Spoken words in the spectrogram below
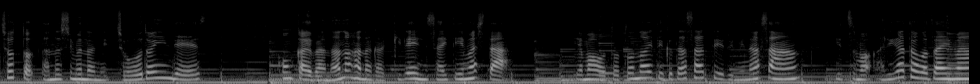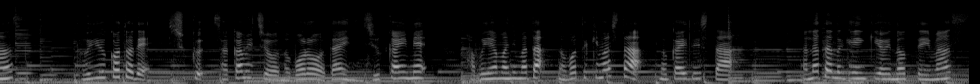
ちょっと楽しむのにちょうどいいんです。今回は菜の花が綺麗に咲いていました。山を整えてくださっている皆さんいつもありがとうございます。ということで祝坂道を登ろう第20回目。羽生山にまた登ってきました。の回でした。あなたの元気を祈っています。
